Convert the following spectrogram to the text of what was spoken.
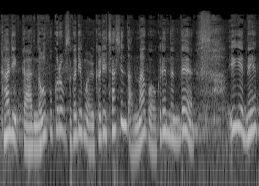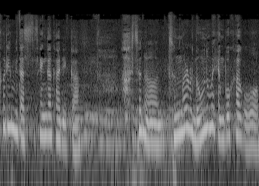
가니까 너무 부끄러워서 그림을 그릴 자신도 안 나고 그랬는데 이게 내 그림이다 생각하니까 아, 저는 정말로 너무너무 행복하고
